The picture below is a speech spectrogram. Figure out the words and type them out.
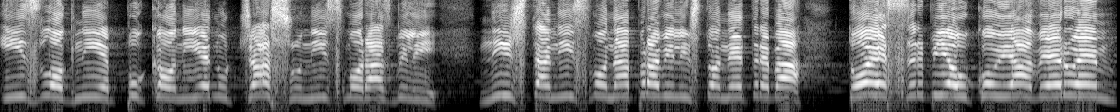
izlog nije pukao, ni jednu čašu nismo razbili. Ništa nismo napravili što ne treba. To je Srbija u koju ja verujem.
